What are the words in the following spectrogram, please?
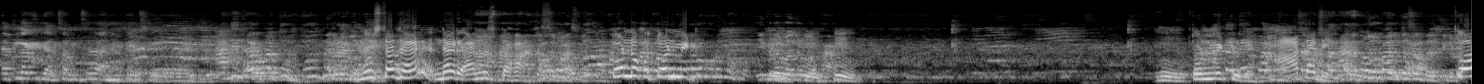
त्यातलंच घ्या चमचा आणि ते आधी धर ना तू तू धर. नुसतं धर धर आणि नुसतं हा, हा. तसं बस बस तोंड नको तोंड मीठ. पकडू नको. इकडे बघ बघ हा. हम्म. हम्म, तोंड मीठ तू दे आता दे. आता तू पण तसं धर तिकडे. तो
